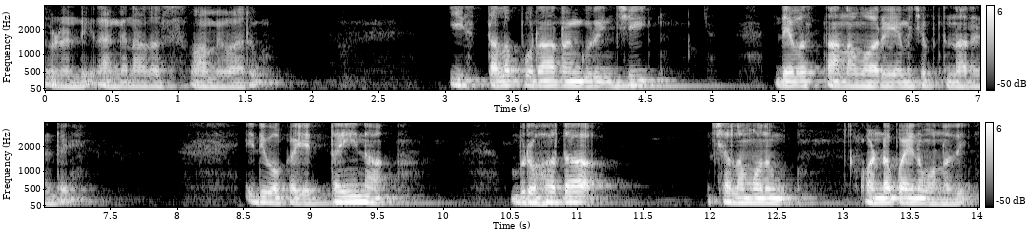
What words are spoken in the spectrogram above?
చూడండి రంగనాథ స్వామి వారు. ఈ స్థల పురాణం గురించి దేవస్థానం వారు ఏమి చెప్తున్నారంటే ఇది ఒక ఎత్తైన బృహద చలమను కొండపైన ఉన్నది.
